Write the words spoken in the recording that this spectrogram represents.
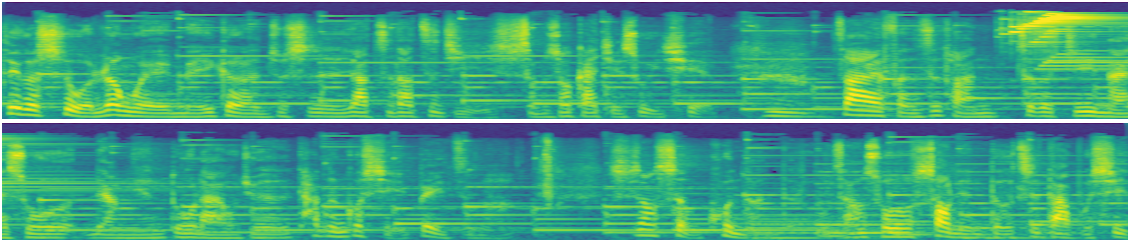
这个是我认为每一个人就是要知道自己什么时候该结束一切。嗯，在粉丝团这个经营来说，两年多来，我觉得他能够写一辈子吗？实际上是很困难的。我常说少年得志大不幸，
